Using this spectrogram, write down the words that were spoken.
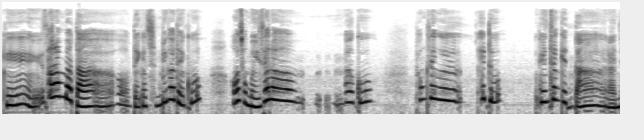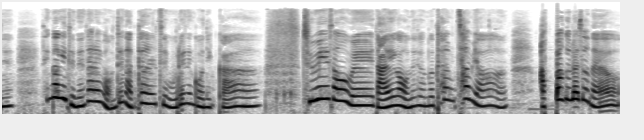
그, 사람마다, 어, 내가 준비가 되고, 어, 정말 이 사람하고 평생을 해도 괜찮겠다라는 생각이 드는 사람이 언제 나타날지 모르는 거니까 주위에서 왜 나이가 어느 정도 참, 차면 압박을 하잖아요.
